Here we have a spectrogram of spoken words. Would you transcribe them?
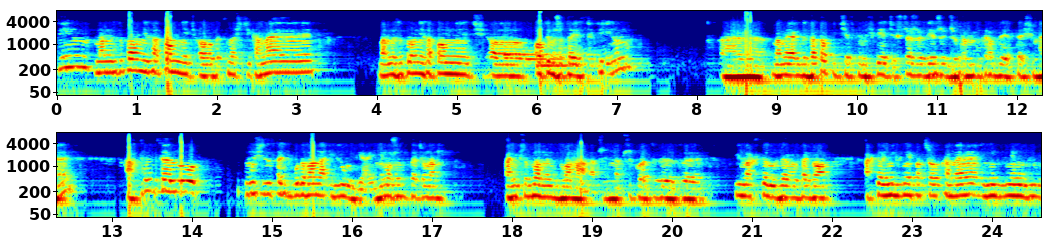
film mamy zupełnie zapomnieć o obecności kamery, mamy zupełnie zapomnieć o, o tym, że to jest film, mamy jakby zatopić się w tym świecie, szczerze wierzyć, że tam naprawdę jesteśmy, a w tym celu musi zostać zbudowana iluzja i nie może zostać ona ani przez moment złamana. Czyli na przykład e, w filmach stylu zerowego aktor nigdy nie patrzył w kamerę i nigdy nie mówił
